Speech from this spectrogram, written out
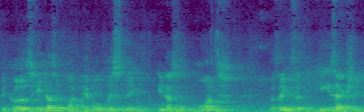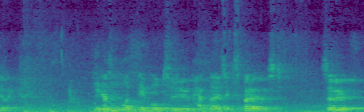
Because he doesn't want people listening. He doesn't want the things that he's actually doing. He doesn't want people to have those exposed. So,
